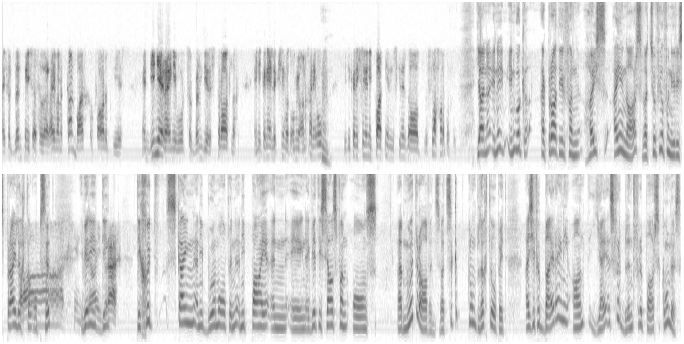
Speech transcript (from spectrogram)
hy verblind mense as hulle ry want dit kan baie gevaarlik wees. En dien jy ry en jy word verbind deur 'n straatlig en jy kan nie eintlik sien wat om jou aangaan nie of hmm. jy kan nie sien in die pad nie en miskien is daar 'n slaggat of iets. Ja en, en en ook ek praat hier van huiseienaars wat soveel van hierdie spreiligte ah, opsit. Jy weet die die, die goed skyn in die bome op en in die paaie in en ek weet selfs van ons uh, motorhawens wat sulke klomp ligte op het. As jy verbyry in die aand, jy is verblind vir 'n paar sekondes.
